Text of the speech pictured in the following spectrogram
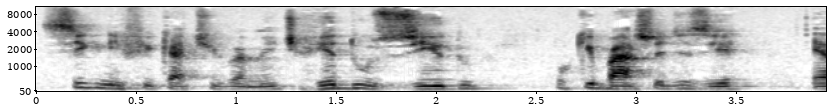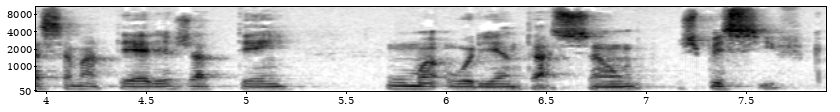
significativamente reduzido, porque basta dizer essa matéria já tem uma orientação específica.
